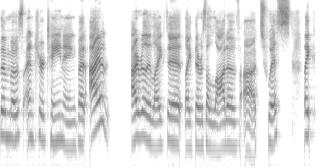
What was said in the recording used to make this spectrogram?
the most entertaining, but I I really liked it. Like there was a lot of uh twists. Like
